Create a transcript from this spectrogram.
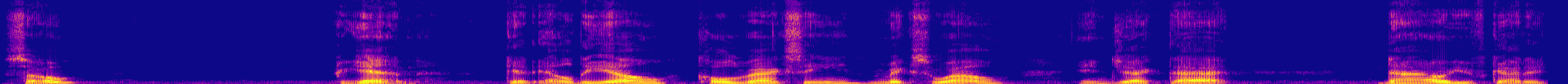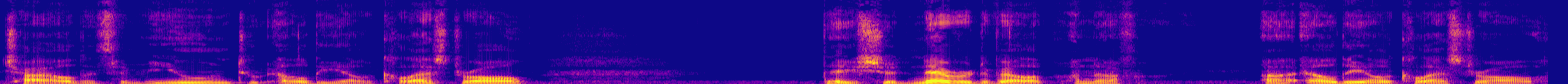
So, again, get LDL, cold vaccine, mix well, inject that, now you've got a child that's immune to LDL cholesterol. They should never develop enough uh, LDL cholesterol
